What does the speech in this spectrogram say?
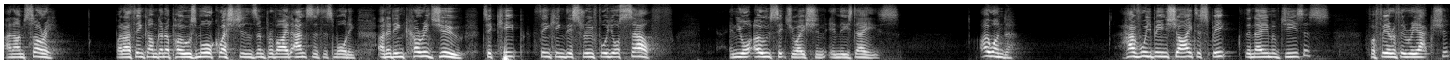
And I'm sorry, but I think I'm going to pose more questions and provide answers this morning. And I'd encourage you to keep thinking this through for yourself in your own situation in these days. I wonder have we been shy to speak the name of Jesus for fear of the reaction?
